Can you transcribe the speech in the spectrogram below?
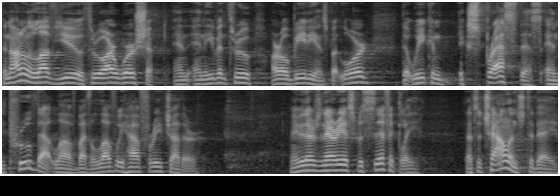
to not only love you through our worship and, and even through our obedience, but Lord, that we can express this and prove that love by the love we have for each other. Maybe there's an area specifically that's a challenge today,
